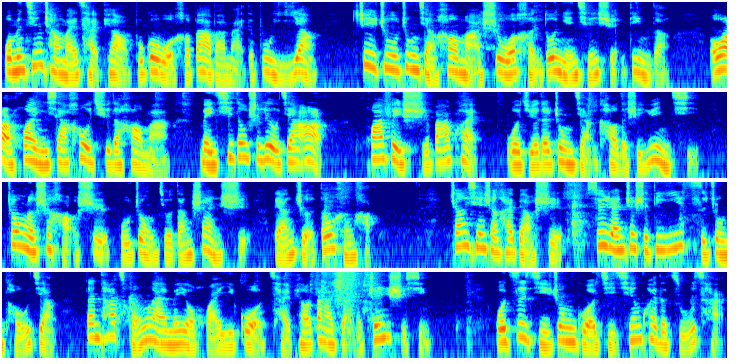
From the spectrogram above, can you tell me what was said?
我们经常买彩票，不过我和爸爸买的不一样。这注中奖号码是我很多年前选定的，偶尔换一下后区的号码，每期都是六加二。花费十八块，我觉得中奖靠的是运气，中了是好事，不中就当善事，两者都很好。张先生还表示，虽然这是第一次中头奖，但他从来没有怀疑过彩票大奖的真实性。我自己中过几千块的足彩，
